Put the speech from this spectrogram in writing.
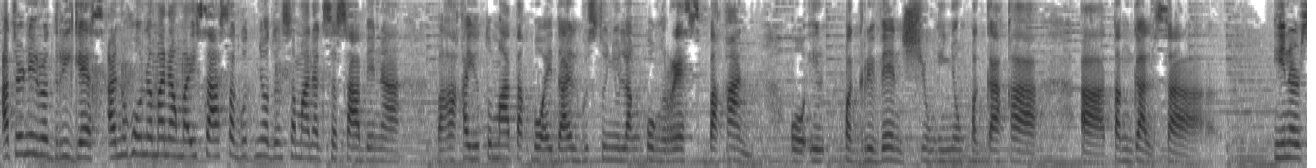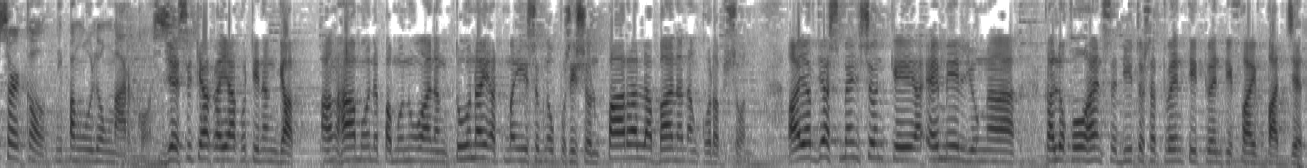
Attorney Rodriguez, ano ho naman ang maisasagot nyo dun sa mga nagsasabi na baka kayo tumatakbo ay dahil gusto nyo lang pong resbakan o pag-revenge yung inyong pagkakatanggal sa inner circle ni Pangulong Marcos? Jessica, kaya ko tinanggap ang hamon na pamunuan ng tunay at maisog na oposisyon para labanan ang korupsyon. I have just mentioned kay Emil yung uh, kalokohan sa dito sa 2025 budget.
